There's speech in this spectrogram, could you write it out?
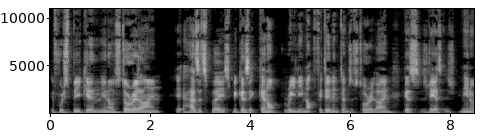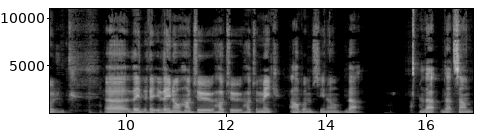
if we're speaking you know storyline it has its place because it cannot really not fit in in terms of storyline because you know uh, they, they they know how to how to how to make albums you know that that that sound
